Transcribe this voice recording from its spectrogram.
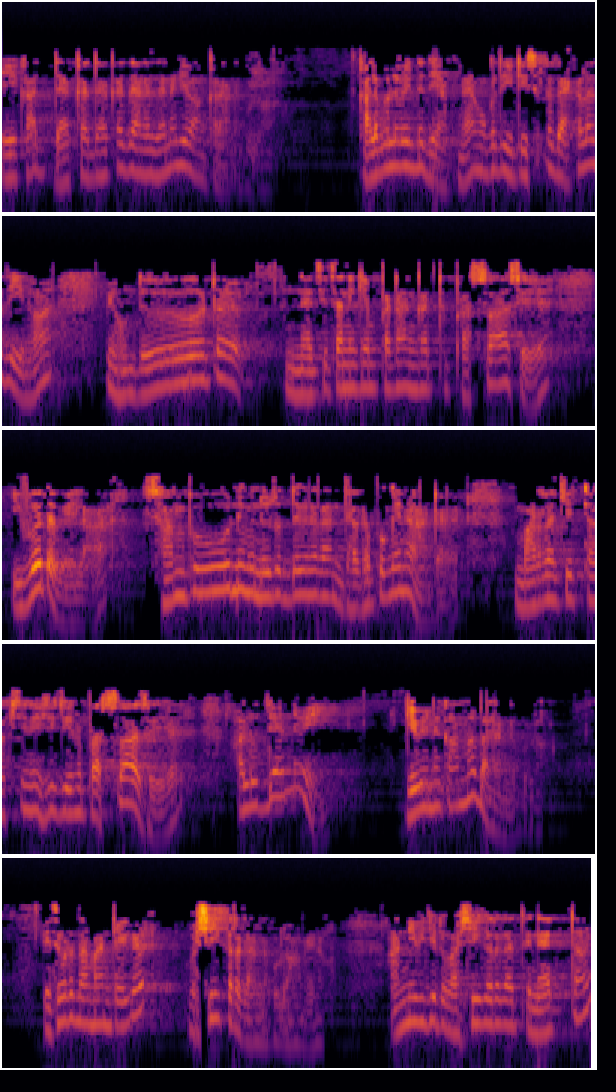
ඒකත් දැක දැක දන දන ගිවන් කරන්න පුළුවන්. කලබල වෙන්න දෙයක් නෑ මොකද ඊට ඉස්සෙල්ලා දැකලා දිනවා මේ හොඳට නැති තැනකින් පටන් ගත්ත ප්‍රස්වාසය ඉවර වෙලා සම්පූර්ණයෙන්ම නිරුද්ධ වෙනකන් දකපු කෙනාට මරණ චිත්තක්ෂණයේ සිදුවෙන ප්‍රස්වාසය අලුත් දෙයක් නෙවෙයි. ගෙවෙන කම්ම බලන්න පුළුවන්. ඒකෝට Tamante ඒක වශී කරගන්න පුළුවන් වෙනවා. අනිත් විදිහට වශී කරගත්තේ නැත්නම්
